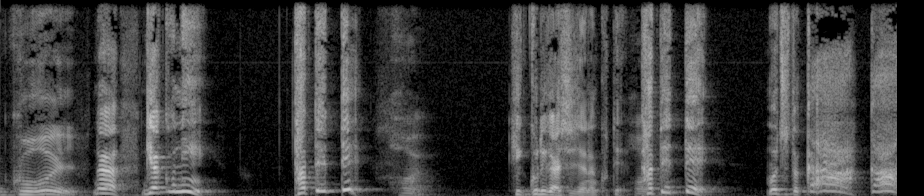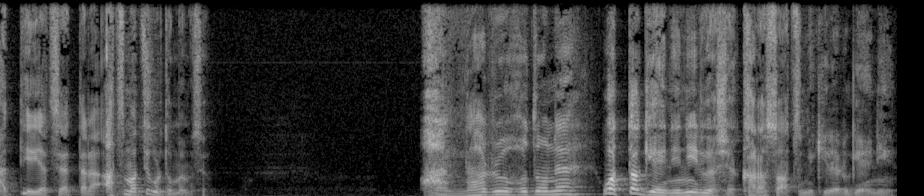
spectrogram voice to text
ごい。だから逆に立ててはい。ひっくり返しじゃなくてはい。立ててもうちょっとガーガーっていうやつやったら集まってくると思いますよ。あなるほどね。終わった芸人にいるやしやカラス集めきれる芸人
